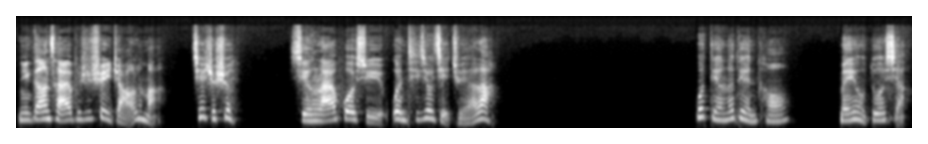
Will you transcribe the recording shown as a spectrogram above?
你刚才不是睡着了吗？接着睡，醒来或许问题就解决了。我点了点头，没有多想，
